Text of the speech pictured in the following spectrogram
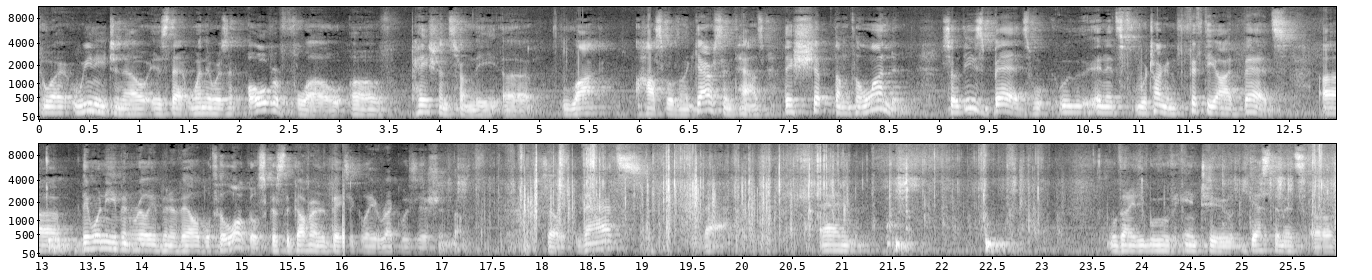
what we need to know is that when there was an overflow of patients from the uh, lock hospitals in the garrison towns, they shipped them to London. So these beds, and it's we're talking 50 odd beds, uh, they wouldn't even really have been available to the locals because the government basically requisitioned them. So that's that. And we're going to move into guesstimates of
